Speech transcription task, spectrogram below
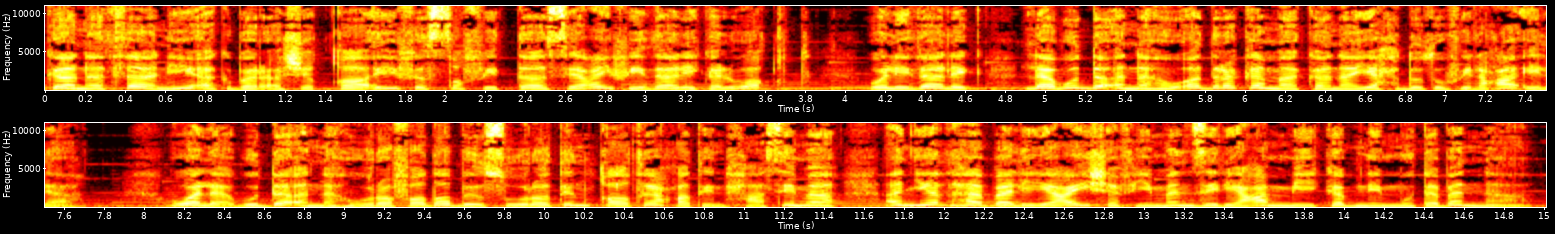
كان ثاني أكبر أشقائي في الصف التاسع في ذلك الوقت ولذلك لا بد أنه أدرك ما كان يحدث في العائلة. ولا بد أنه رفض بصورة قاطعة حاسمة أن يذهب ليعيش في منزل عمي كابن متبنى.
